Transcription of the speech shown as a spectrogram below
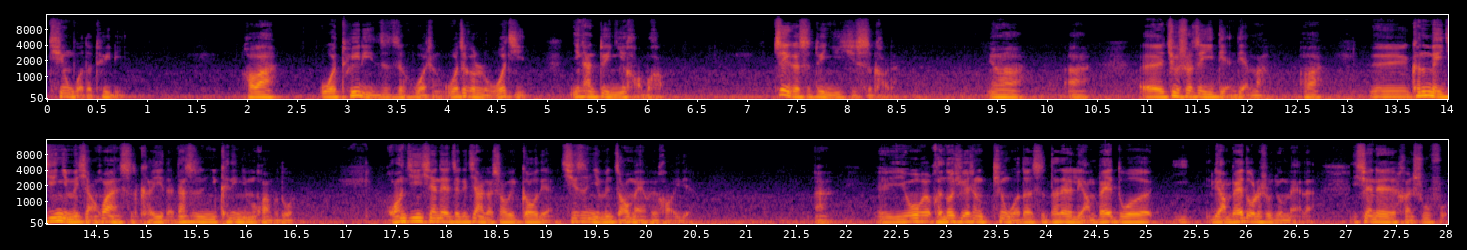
听我的推理，好吧？我推理的这个过程，我这个逻辑，你看对你好不好？这个是对你去思考的，明白吗？啊，呃，就说这一点点吧，好吧？呃，可能美金你们想换是可以的，但是你肯定你们换不多。黄金现在这个价格稍微高点，其实你们早买会好一点。啊，呃，有很多学生听我的是他在两百多一两百多的时候就买了，现在很舒服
